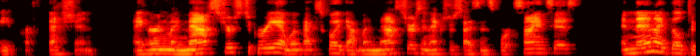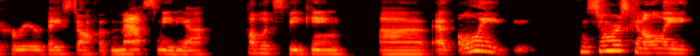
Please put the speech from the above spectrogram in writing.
a profession? I earned my master's degree. I went back to school. I got my master's in exercise and sports sciences. And then I built a career based off of mass media, public speaking. Uh, at only consumers can only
